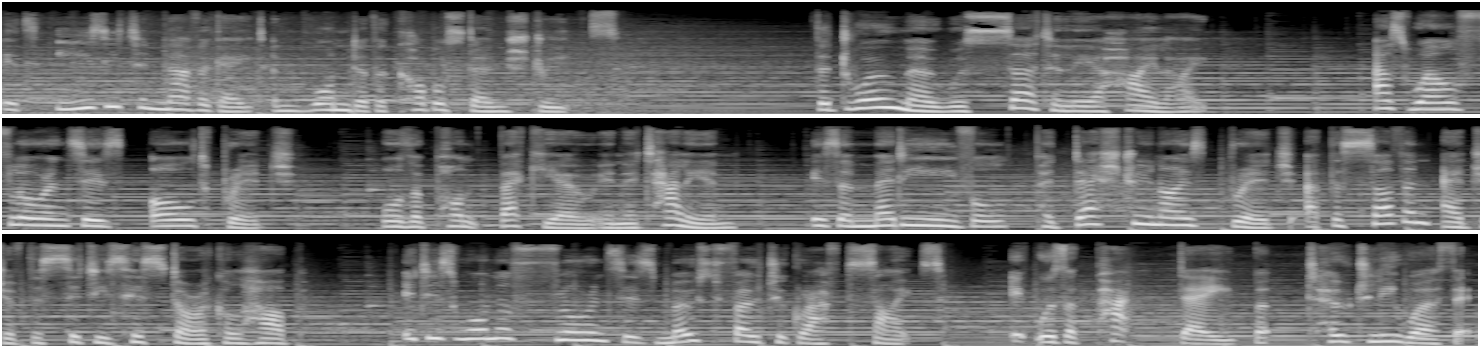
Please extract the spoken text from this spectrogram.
It's easy to navigate and wander the cobblestone streets. The Duomo was certainly a highlight. As well, Florence's Old Bridge, or the Ponte Vecchio in Italian, is a medieval, pedestrianised bridge at the southern edge of the city's historical hub. It is one of Florence's most photographed sites. It was a packed day, but totally worth it.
